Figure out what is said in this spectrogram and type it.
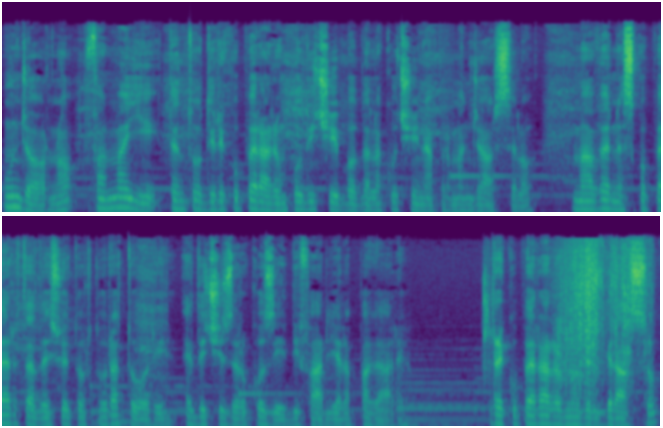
Un giorno Fan Mai tentò di recuperare un po' di cibo dalla cucina per mangiarselo, ma venne scoperta dai suoi torturatori e decisero così di fargliela pagare. Recuperarono del grasso,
